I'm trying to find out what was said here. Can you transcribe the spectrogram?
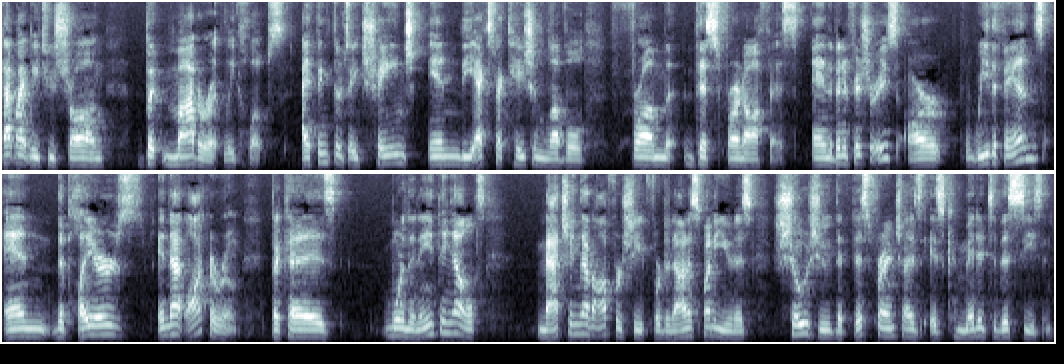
that might be too strong, but moderately close. I think there's a change in the expectation level from this front office. And the beneficiaries are we, the fans, and the players in that locker room. Because more than anything else, matching that offer sheet for Donatas Motiejunas shows you that this franchise is committed to this season.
